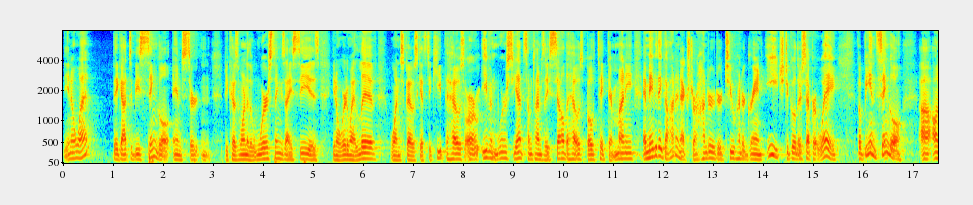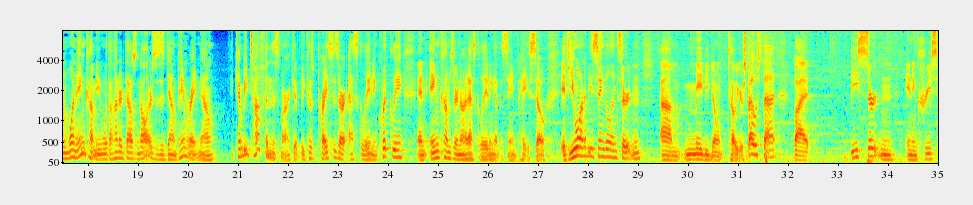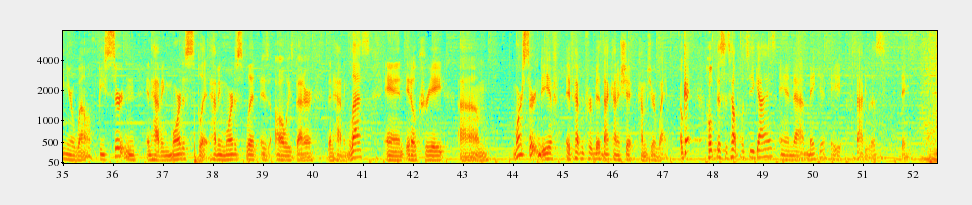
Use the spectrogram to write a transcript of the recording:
you know what? They got to be single and certain because one of the worst things I see is, you know, where do I live? One spouse gets to keep the house, or even worse yet, sometimes they sell the house, both take their money, and maybe they got an extra 100 or 200 grand each to go their separate way. But being single uh, on one income, even with $100,000 as a down payment right now, it can be tough in this market because prices are escalating quickly and incomes are not escalating at the same pace. So, if you want to be single and certain, um, maybe don't tell your spouse that, but be certain in increasing your wealth. Be certain in having more to split. Having more to split is always better than having less, and it'll create um, more certainty if, if heaven forbid that kind of shit comes your way. Okay, hope this is helpful to you guys and uh, make it a fabulous day.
